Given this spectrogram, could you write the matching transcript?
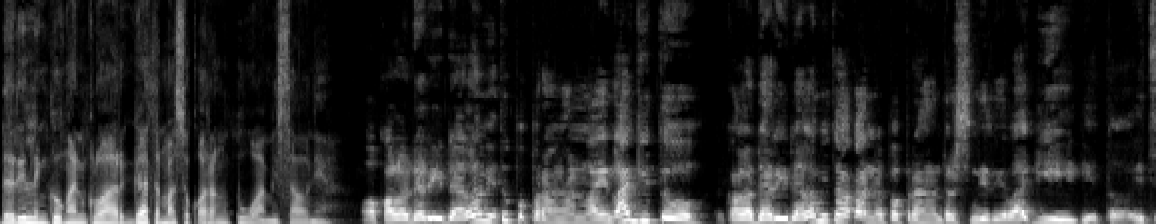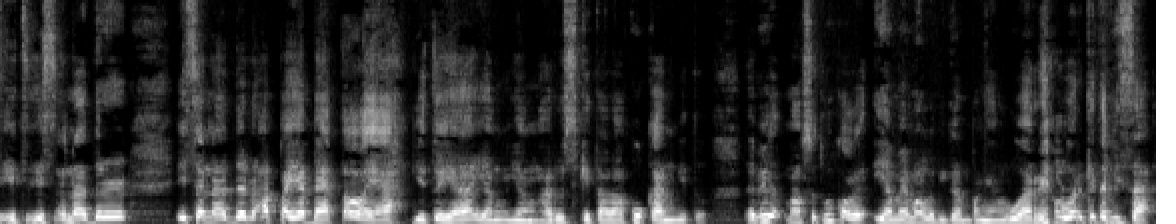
Dari lingkungan keluarga termasuk orang tua misalnya? Oh, kalau dari dalam itu peperangan lain lagi tuh. Kalau dari dalam itu akan ada peperangan tersendiri lagi gitu. It's it's it's another it's another apa ya battle ya gitu ya yang yang harus kita lakukan gitu. Tapi maksudku kalau ya memang lebih gampang yang luar. Yang luar kita bisa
